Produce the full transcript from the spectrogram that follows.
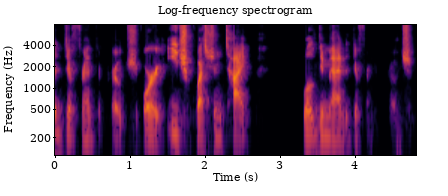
a different approach, or each question type will demand a different approach.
